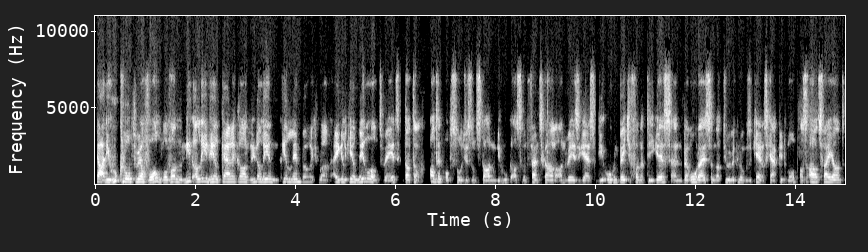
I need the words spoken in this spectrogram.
ja, die hoek loopt weer vol. Waarvan niet alleen heel Kerkrade, niet alleen heel Limburg, maar eigenlijk heel Nederland weet dat er altijd opstootjes ontstaan in die hoek als er een fanschare aanwezig is die ook een beetje fanatiek is. En bij Roda is er natuurlijk nog eens een keer een schepje erop als aardsvijand.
